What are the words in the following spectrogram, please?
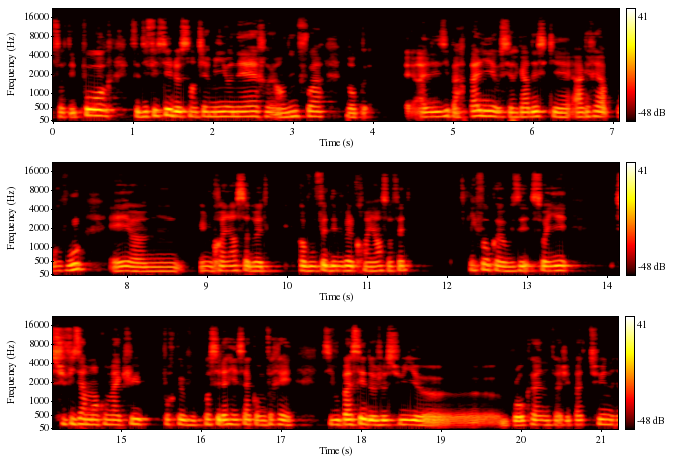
sentez pauvre, c'est difficile de se sentir millionnaire en une fois. Donc allez-y par palier aussi. Regardez ce qui est agréable pour vous et une croyance ça doit être quand vous faites des nouvelles croyances en fait il faut que vous soyez suffisamment convaincu pour que vous considériez ça comme vrai. Si vous passez de je suis euh, broken, enfin j'ai pas de thunes,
